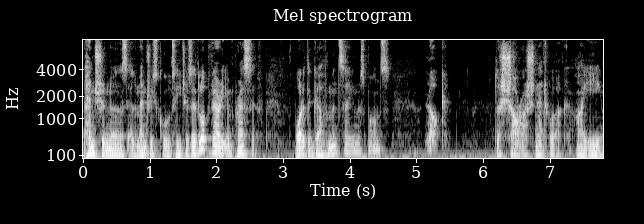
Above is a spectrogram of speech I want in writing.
pensioners, elementary school teachers. It looked very impressive. What did the government say in response? Look, the Soros network, i.e.,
